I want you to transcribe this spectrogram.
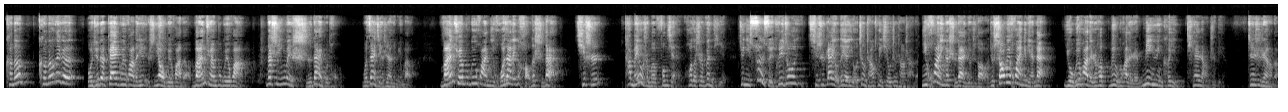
可能可能那个，我觉得该规划的是要规划的，完全不规划，那是因为时代不同。我再解释一下就明白了。完全不规划，你活在了一个好的时代，其实它没有什么风险或者是问题。就你顺水推舟，其实该有的也有，正常退休、正常啥的。你换一个时代，你就知道了。就稍微换一个年代，有规划的人和没有规划的人，命运可以天壤之别，真是这样的。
